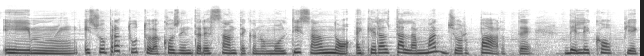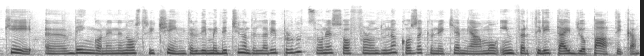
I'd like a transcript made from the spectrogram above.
e, ehm, e, soprattutto la cosa interessante che non molti sanno è che in realtà la maggior parte delle coppie che eh, vengono nei nostri centri di medicina della riproduzione soffrono di una cosa che noi chiamiamo infertilità idiopatica,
